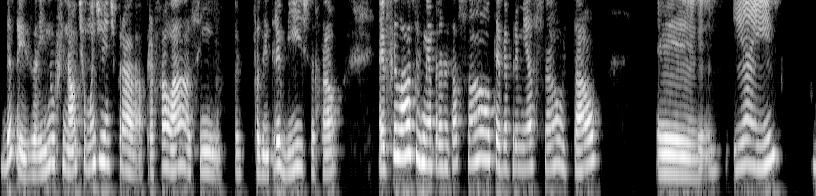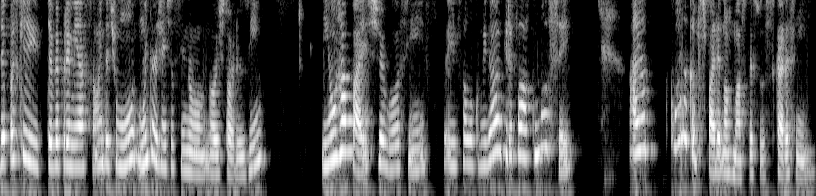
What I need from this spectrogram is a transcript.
beleza. Aí no final tinha um monte de gente pra, pra falar, assim, pra fazer entrevista e tal. Aí eu fui lá, fiz minha apresentação, teve a premiação e tal. É, e aí, depois que teve a premiação, ainda tinha muita gente assim no, no auditóriozinho. E um rapaz chegou assim e falou comigo, ah, eu queria falar com você. Aí eu, como na Campus Party é normal as pessoas ficarem assim,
